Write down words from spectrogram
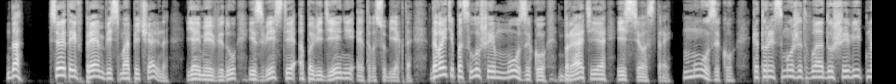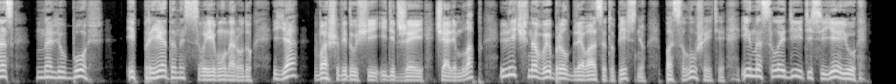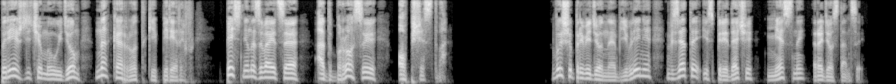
Да, все это и впрямь весьма печально. Я имею в виду известие о поведении этого субъекта. Давайте послушаем музыку, братья и сестры. Музыку, которая сможет воодушевить нас на любовь и преданность своему народу. Я, ваш ведущий и диджей Чалим Лап, лично выбрал для вас эту песню. Послушайте и насладитесь ею, прежде чем мы уйдем на короткий перерыв. Песня называется «Отбросы общества». Выше приведенное объявление взято из передачи местной радиостанции.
